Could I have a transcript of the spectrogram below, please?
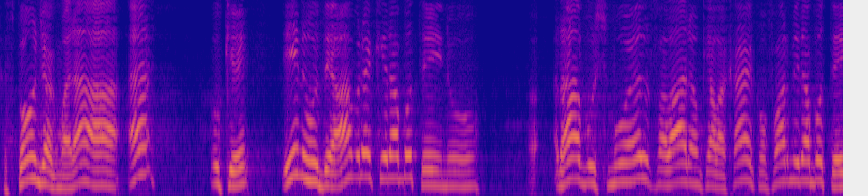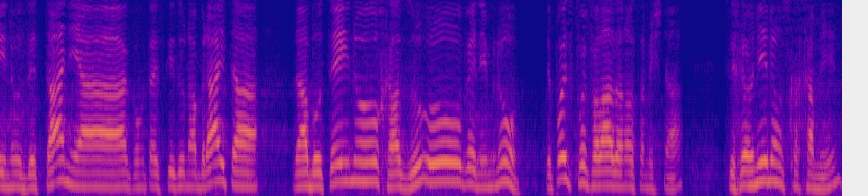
Responde Agmará, é? O quê? Inu de Amre que Raboteinu. Rav Shmuel falaram que ela é conforme Raboteinu. De Tanya, como está escrito na Braita, Raboteinu, Chazu, Venimnu. Depois que foi falada a nossa Mishnah, se reuniram os Chachamim,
